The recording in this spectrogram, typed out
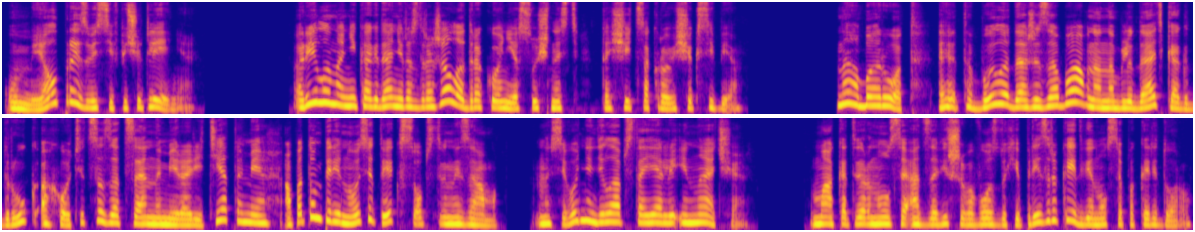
умел произвести впечатление. Рилана никогда не раздражала драконья сущность тащить сокровища к себе. Наоборот, это было даже забавно наблюдать, как друг охотится за ценными раритетами, а потом переносит их в собственный замок. Но сегодня дела обстояли иначе. Мак отвернулся от зависшего в воздухе призрака и двинулся по коридору.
